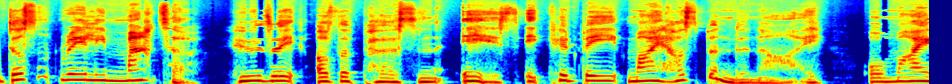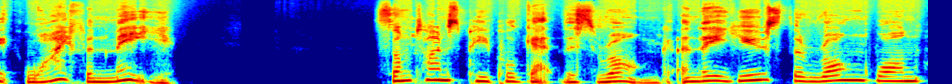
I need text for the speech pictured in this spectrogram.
Doesn't really matter who the other person is. It could be my husband and I or my wife and me. Sometimes people get this wrong and they use the wrong one,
